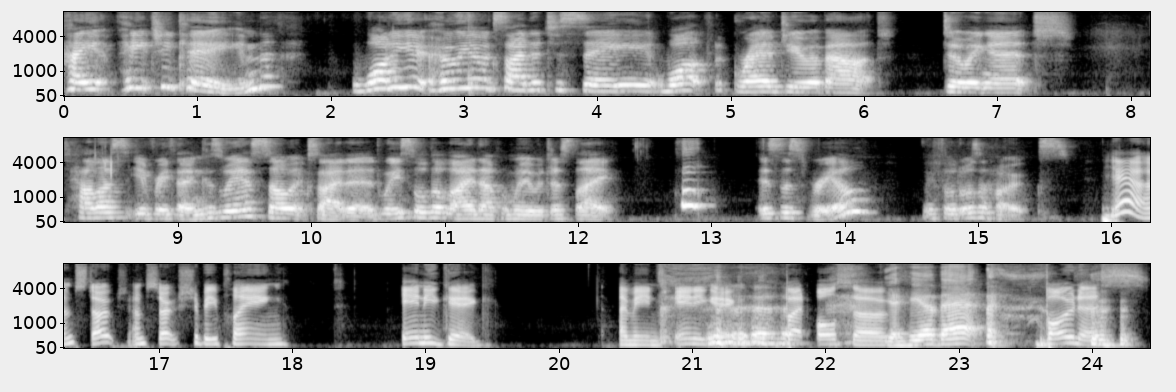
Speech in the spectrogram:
hey, Peachy Keen, what are you? Who are you excited to see? What grabbed you about doing it? Tell us everything because we are so excited. We saw the lineup and we were just like, "Is this real?" We thought it was a hoax. Yeah, I'm stoked. I'm stoked to be playing any gig. I mean, any gig, but also You hear that? bonus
